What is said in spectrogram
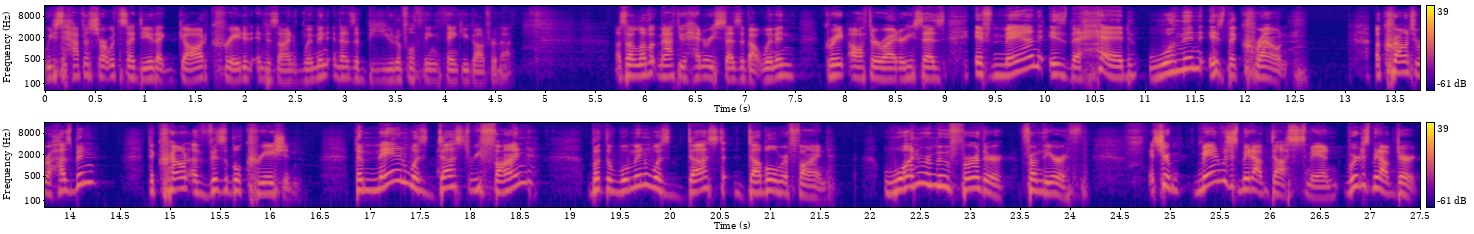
We just have to start with this idea that God created and designed women, and that is a beautiful thing. Thank you, God, for that. So I love what Matthew Henry says about women. Great author writer. He says, If man is the head, woman is the crown. A crown to her husband, the crown of visible creation. The man was dust refined, but the woman was dust double refined one remove further from the earth. It's true, man was just made out of dust, man. We're just made out of dirt.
